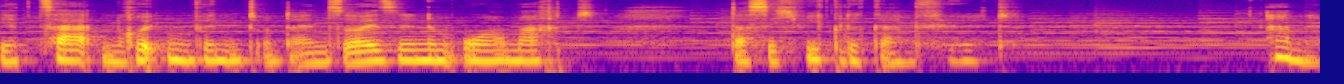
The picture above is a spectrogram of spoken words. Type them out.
dir zarten Rückenwind und ein Säuseln im Ohr macht, das sich wie Glück anfühlt. Amen.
